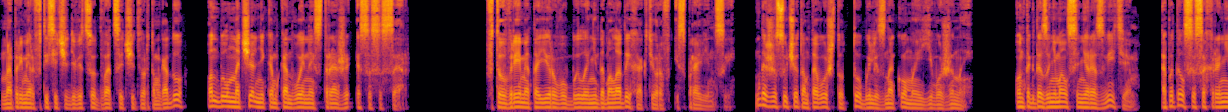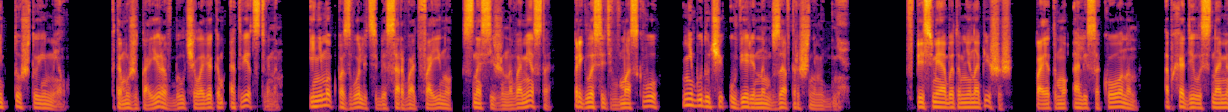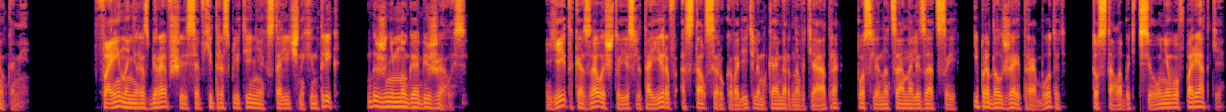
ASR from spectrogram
Например, в 1924 году он был начальником конвойной стражи СССР. В то время Таирову было не до молодых актеров из провинции, даже с учетом того, что то были знакомые его жены. Он тогда занимался не развитием, а пытался сохранить то, что имел. К тому же Таиров был человеком ответственным и не мог позволить себе сорвать Фаину с насиженного места, пригласить в Москву не будучи уверенным в завтрашнем дне. В письме об этом не напишешь, поэтому Алиса Коонан обходилась намеками. Фаина, не разбиравшаяся в хитросплетениях столичных интриг, даже немного обижалась. Ей-то казалось, что если Таиров остался руководителем камерного театра после национализации и продолжает работать, то, стало быть, все у него в порядке.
